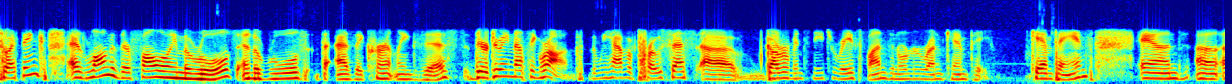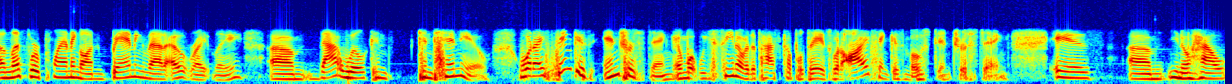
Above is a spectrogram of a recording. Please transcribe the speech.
So i think as long as they're following the rules and the rules as they currently exist they're doing nothing wrong. We have a process uh, governments need to raise funds in order to run campaign campaigns. And uh, unless we're planning on banning that outrightly, um, that will con- continue. What I think is interesting, and what we've seen over the past couple of days, what I think is most interesting, is. Um, you know how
